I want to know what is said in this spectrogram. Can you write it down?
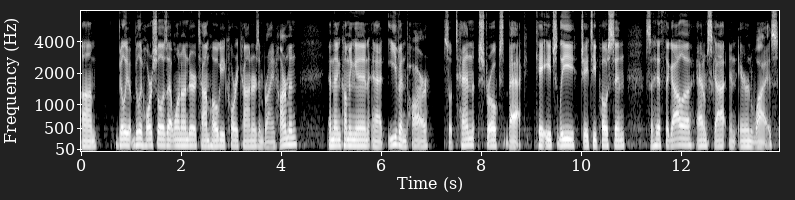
Um, Billy Billy Horschel is at one under, Tom Hoge, Corey Conners, and Brian Harman. And then coming in at even par, so 10 strokes back, K.H. Lee, J.T. Poston, Sahith Theegala, Adam Scott, and Aaron Wise.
